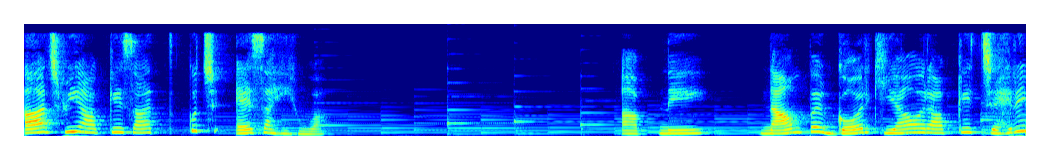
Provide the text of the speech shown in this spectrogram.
आज भी आपके साथ कुछ ऐसा ही हुआ। आपने नाम पर गौर किया और आपके चेहरे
